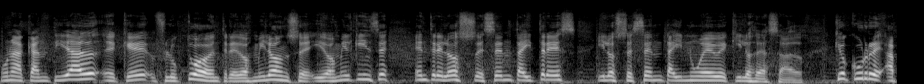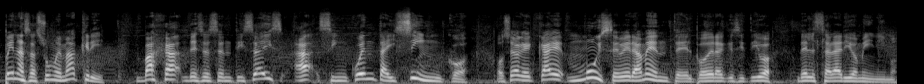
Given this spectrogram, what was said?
una cantidad que fluctuó entre 2011 y 2015 entre los 63 y los 69 kilos de asado. ¿Qué ocurre apenas asume Macri? Baja de 66 a 55. O sea que cae muy severamente el poder adquisitivo del salario mínimo.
